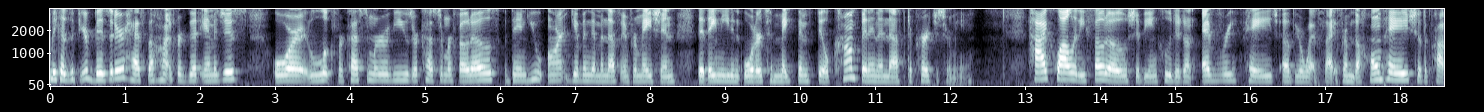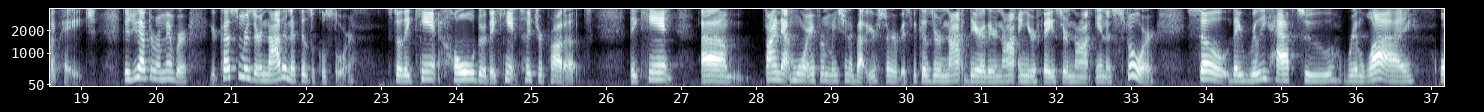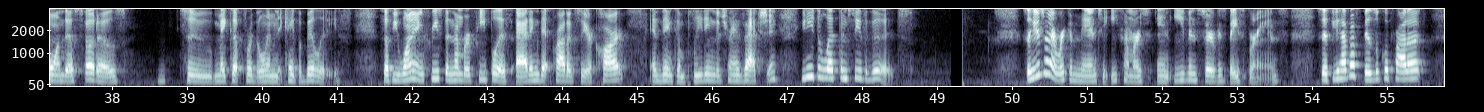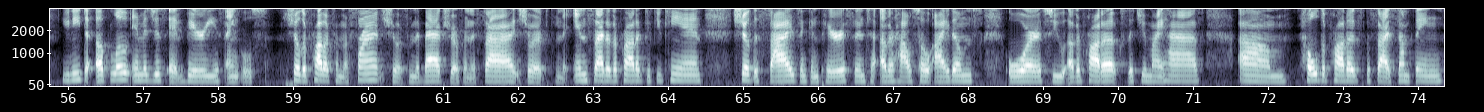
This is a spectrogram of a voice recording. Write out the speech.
Because if your visitor has to hunt for good images or look for customer reviews or customer photos, then you aren't giving them enough information that they need in order to make them feel confident enough to purchase from you. High quality photos should be included on every page of your website, from the home page to the product page. Because you have to remember, your customers are not in a physical store. So they can't hold or they can't touch your product. They can't um, find out more information about your service because they're not there. They're not in your face. They're not in a store. So they really have to rely on those photos to make up for the limited capabilities. So if you want to increase the number of people that's adding that product to your cart and then completing the transaction, you need to let them see the goods. So here's what I recommend to e-commerce and even service-based brands. So if you have a physical product, you need to upload images at various angles. Show the product from the front, show it from the back, show it from the side, show it from the inside of the product if you can. Show the size in comparison to other household items or to other products that you might have. Um, hold the products beside something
